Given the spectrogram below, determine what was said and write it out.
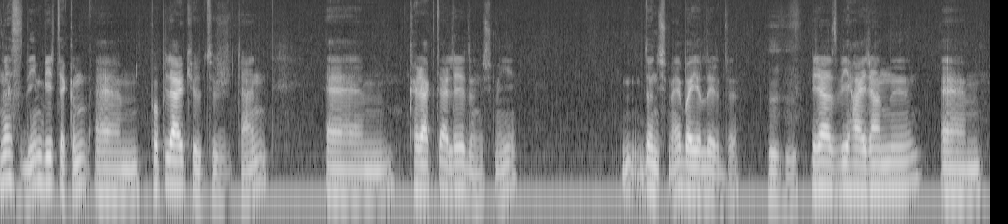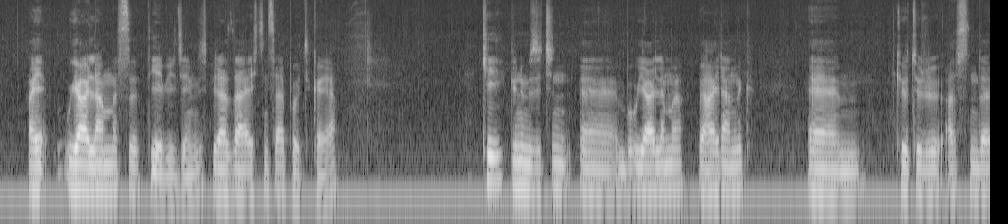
nasıl diyeyim bir takım e, popüler kültürden e, karakterlere dönüşmeyi dönüşmeye bayılırdı. Hı hı. Biraz bir hayranlığın e, uyarlanması diyebileceğimiz biraz daha eşcinsel politikaya ki günümüz için e, bu uyarlama ve hayranlık e, kültürü aslında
